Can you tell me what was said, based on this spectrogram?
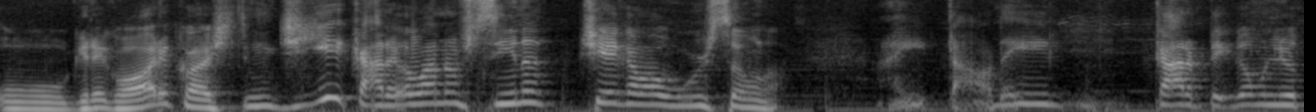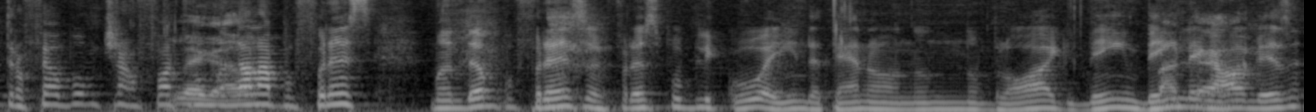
o, o Gregório, que eu acho que um dia, cara, eu lá na oficina, chega lá o ursão lá. Aí tal, daí, cara, pegamos ali o troféu, vamos tirar uma foto, vamos Legal. mandar lá pro Francis. Mandamos pro Francis, o Francis publicou ainda até no, no, no blog, bem, bem Bacana. legal mesmo.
